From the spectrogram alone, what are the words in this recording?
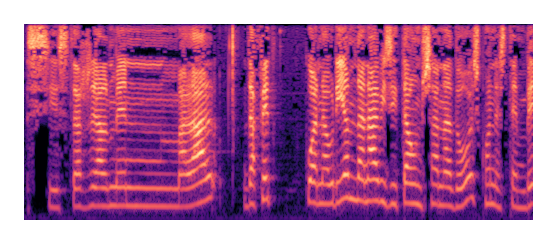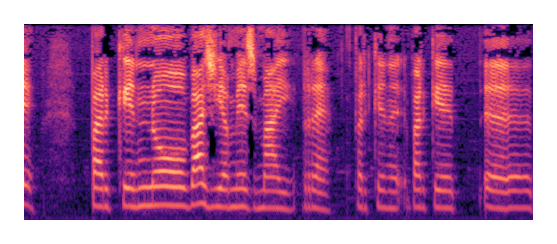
si estàs realment malalt... De fet, quan hauríem d'anar a visitar un sanador és quan estem bé, perquè no vagi a més mai res, perquè, perquè eh,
